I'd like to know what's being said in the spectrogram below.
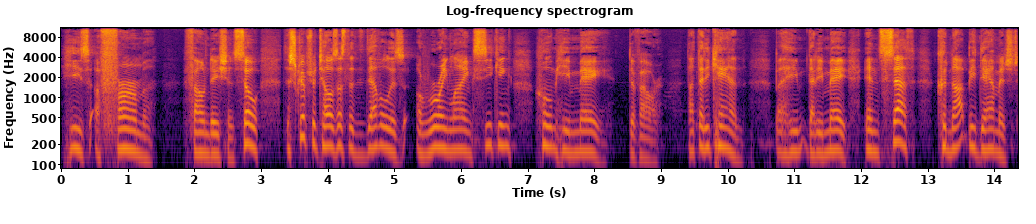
He's a firm foundation. So the scripture tells us that the devil is a roaring lion seeking whom he may devour. Not that he can, but he, that he may. And Seth could not be damaged,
